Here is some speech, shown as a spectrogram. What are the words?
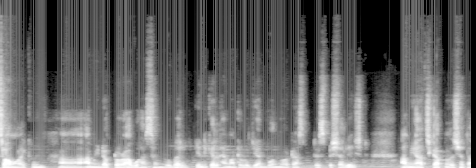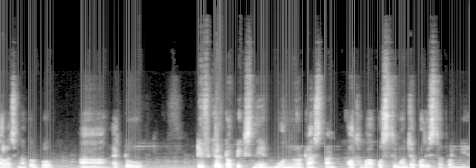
আসসালামু আলাইকুম। আমি doctor Abu Hasan Rubel, clinical haematology and bone marrow transplant specialist. আমি আজকে আপনাদের সাথে আলোচনা করব একটু ডিফিকাল্ট টপিকস নিয়ে বনমেরো ট্রান্সপ্লান্ট অথবা অস্থিমজ্জা প্রতিস্থাপন নিয়ে।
